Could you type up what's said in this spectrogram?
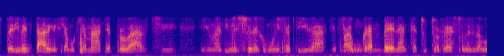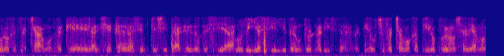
sperimentare, che siamo chiamati a provarci in una dimensione comunicativa che fa un gran bene anche a tutto il resto del lavoro che facciamo, perché la ricerca della semplicità credo che sia uno degli assilli per un giornalista, perché o ci facciamo capire oppure non serviamo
